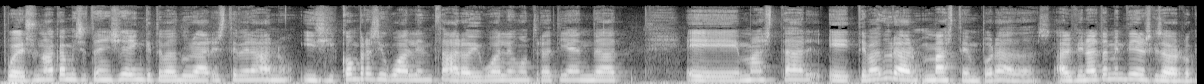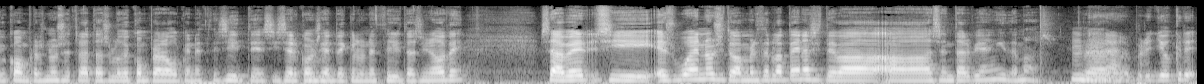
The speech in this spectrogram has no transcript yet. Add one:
pues una camiseta en Shein que te va a durar este verano y si compras igual en Zara o igual en otra tienda eh, más tal, eh, te va a durar más temporadas. Al final también tienes que saber lo que compras, no se trata solo de comprar algo que necesites y ser consciente que lo necesitas, sino de saber si es bueno, si te va a merecer la pena, si te va a sentar bien y demás. Claro, pero yo creo,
